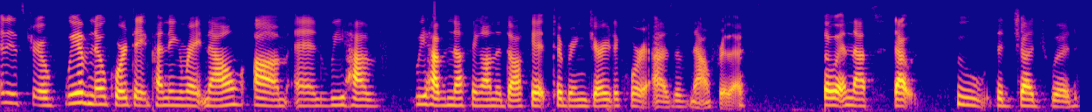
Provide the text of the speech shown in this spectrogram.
It is true. We have no court date pending right now, um, and we have, we have nothing on the docket to bring Jerry to court as of now for this. So, and that's, that's who the judge would,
